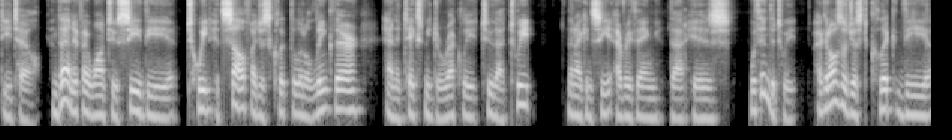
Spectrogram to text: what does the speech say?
detail. And then if I want to see the tweet itself, I just click the little link there and it takes me directly to that tweet. Then I can see everything that is within the tweet. I could also just click the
